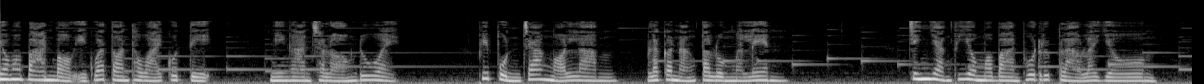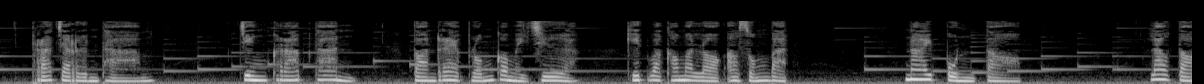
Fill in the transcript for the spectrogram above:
ยมบาลบอกอีกว่าตอนถวายกุฏิมีงานฉลองด้วย พี่ปุ่นจ้างหมอลำ และก็หนังตะลุงมาเล่น จริงอย่างที่โยมบาลพูดหรือเปล่าละโยม พระเจริญถาม จริงครับท่าน ตอนแรกผมก็ไม่เชื่อ คิดว่าเขามาหลอกเอาสมบัติ นายปุ่นตอบ เล่าต่อ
